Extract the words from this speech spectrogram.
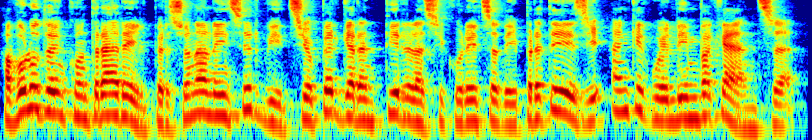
ha voluto incontrare il personale in servizio per garantire la sicurezza dei pretesi, anche quelli in vacanza.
